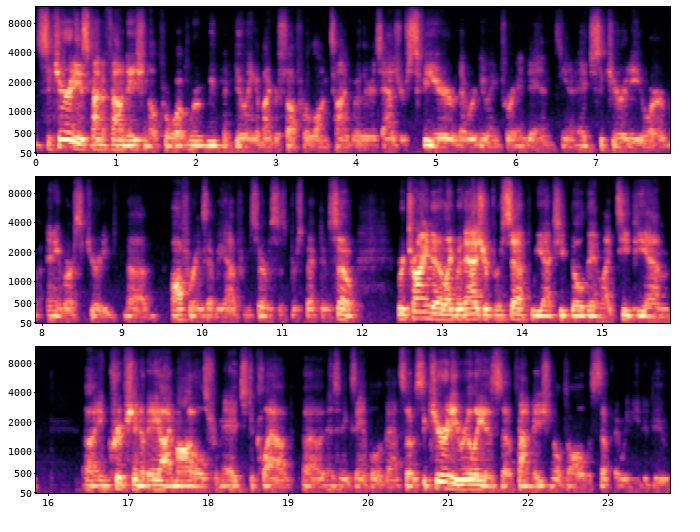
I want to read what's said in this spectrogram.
security is kind of foundational for what we have been doing at Microsoft for a long time, whether it's Azure Sphere that we're doing for end-to-end, -end, you know, edge security or any of our security uh, offerings that we have from services perspective. So we're trying to, like with Azure Percept, we actually build in like TPM uh, encryption of AI models from edge to cloud uh, as an example of that. So security really is uh, foundational to all the stuff that we need to do.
